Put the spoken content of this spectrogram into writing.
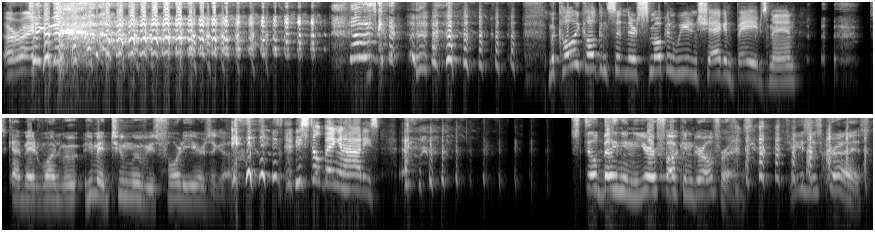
All right. Macaulay Culkin sitting there smoking weed and shagging babes, man. This guy made one movie. He made two movies 40 years ago. He's still banging hotties. Still banging your fucking girlfriends. Jesus Christ.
